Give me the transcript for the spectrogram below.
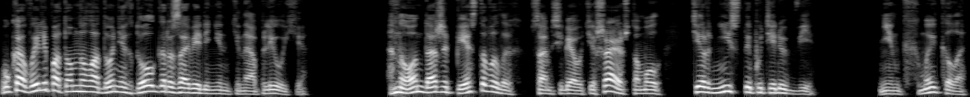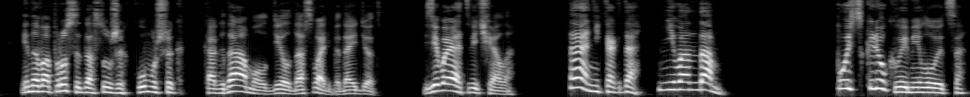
У ковыли потом на ладонях долго разовели Нинкины оплеухи. Но он даже пестовал их, сам себя утешая, что, мол, тернистый пути любви. Нинка хмыкала, и на вопросы досужих кумушек, когда, мол, дело до свадьбы дойдет, зевая отвечала. «А, никогда, не вандам. Пусть с клюквой милуется».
